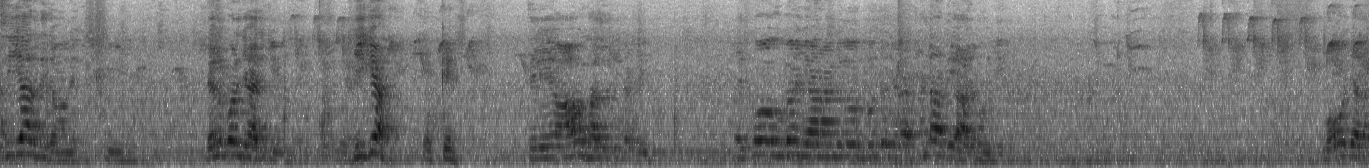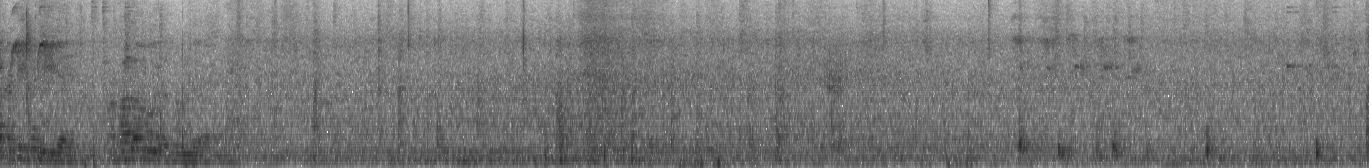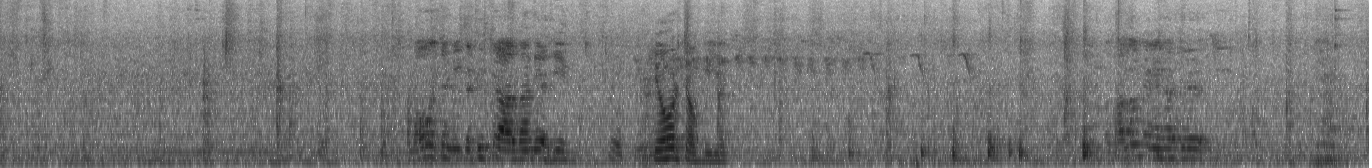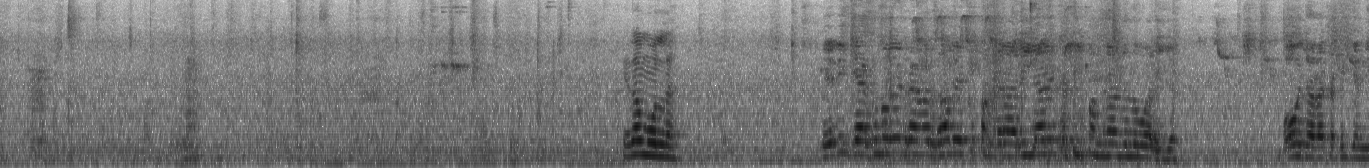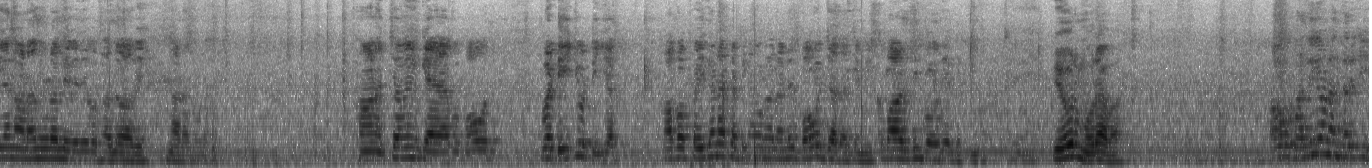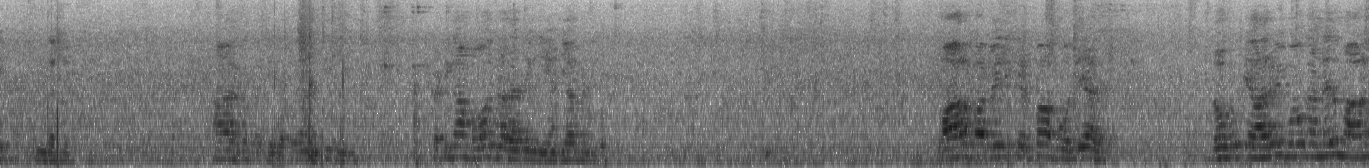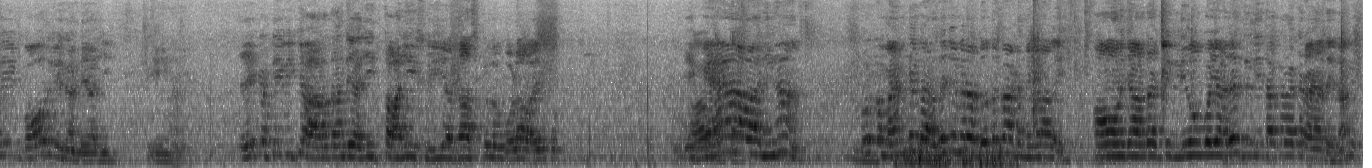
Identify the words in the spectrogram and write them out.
ਹਜ਼ਾਰ ਦੀ ਦੇਵਾਂਗੇ। ਬਿਲਕੁਲ ਜਾਇਜ਼ ਕੀਮਤ ਠੀਕ ਆ? ਓਕੇ। ਤੇ ਆਹ ਗੱਲ ਦੀ ਕੱਟੀ इसको होगा ग्यारह किलो दुध जरा ठंडा तैयार होगी बहुत ज़्यादा कटी चंगी है मसाला मगर समझे ਬਹੁਤ ਚੰਗੀ ਗੱਡੀ ਚਾਰ ਬੰਦੇ ਅਸੀਂ ਪਿਓਰ ਚੌਕੀ ਹੈ ਇਹਦਾ ਮੁੱਲ? ਇਹ ਵੀ ਜੈਕਸਨ ਦੇ ਡਰਾਈਵਰ ਸਾਹਿਬ ਇੱਕ 15 ਦੀ ਆ ਇਹ ਕੱਟੀ 15 ਕਿਲੋ ਵਾਲੀ ਆ। ਬਹੁਤ ਜ਼ਿਆਦਾ ਕੱਟੀ ਚੰਗੀ ਆ ਨਾੜਾ ਨੂੜਾ ਲੈਵੇ ਦੇ ਵਿਖਾ ਲਓ ਆਵੇ ਨਾੜਾ ਨੂੜਾ। ਖਾਣ ਚਵੇਂ ਗੈਪ ਬਹੁਤ ਵੱਡੀ ਝੋਟੀ ਆ। ਆਪਾਂ ਪਹਿਲਾਂ ਨਾ ਕੱਟੀਆਂ ਵਿਖਾ ਲੈਂਦੇ ਬਹੁਤ ਜ਼ਿਆਦਾ ਚੰਗੀ ਕੁਆਲਿਟੀ ਬਹੁਤ ਹੈ ਕੱਟੀ। ਪਿਓਰ ਮੋਰਾ ਵਾ। ਆਓ ਖਾਲੀ ਹੁਣ ਅੰਦਰ ਜੀ। ਜੀ। ਆਹ ਕੱਟੀ ਦਾ ਚੀਜ਼। ਕੱਟੀਆਂ ਬਹੁਤ ਜ਼ਿਆਦਾ ਚੰਗੀਆਂ ਜੀ ਆਪਣੇ ਕੋਲ। ਮਾਲ ਬਾਬੇ ਦੀ ਕਿਰਪਾ ਬੋਲਿਆ ਲੋਕ ਪਿਆਰ ਵੀ ਬਹੁਤ ਕਰਦੇ ਤੇ ਮਾਲ ਵੀ ਬਹੁਤ ਵੀ ਗੰਡਿਆ ਜੀ। ਠੀਕ ਇਹ ਕੱਟੀ ਵੀ ਚਾਰ ਦੰਦ ਆ ਜੀ ਤਾਜੀ ਸੂਈ ਆ 10 ਕਿਲੋ ਗੋਲਾ ਕੋਲ। ਇਹ ਕਹਿਣ। ਵਾਲਾ ਨਹੀਂ ਨਾ ਕੋਈ ਕਮੈਂਟ ਕਰਦੇ ਜੇ ਮੇਰਾ ਦੁੱਧ ਘੱਟ ਨਿਕਲਾ ਹੋਵੇ ਆਉਣ ਜਾਣ ਦਾ ਦਿੱਲੀੋਂ ਕੋਈ ਆ ਜਾਏ ਦਿੱਲੀ ਤੱਕ ਦਾ ਕਿਰਾਇਆ ਦੇ ਦਾਂਗੇ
